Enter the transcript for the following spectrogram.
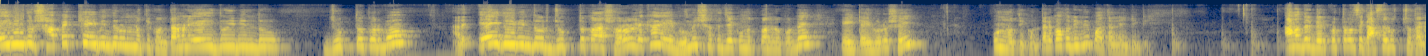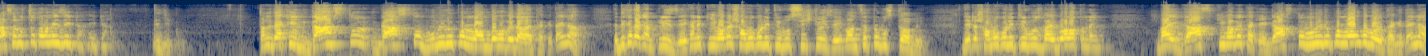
এই বিন্দুর সাপেক্ষে এই বিন্দুর উন্নতিকোণ তার মানে এই দুই বিন্দু যুক্ত করব, আর এই দুই বিন্দুর যুক্ত করা সরল রেখা এই ভূমির সাথে যে কোণ উৎপন্ন করবে, এইটাই হলো সেই উন্নতিকোণ তাহলে কত ডিগ্রি? পঁয়তাল্লিশ ডিগ্রি। আমাদের বের করতে বলছে গাছের উচ্চতা। গাছের উচ্চতা মানে এই যে এটা এটা এই যে। তাহলে দেখেন, গাছ তো গাছ তো ভূমির উপর লম্বভাবে দাঁড়ায় থাকে, তাই না? এদিকে দেখেন প্লিজ এখানে কীভাবে সমকোণী ত্রিভুজ সৃষ্টি হয়েছে, এই কনসেপ্টটা বুঝতে হবে। যেটা সমকোণী ত্রিভুজ, ভাই, বলা তো নাই। ভাই, গাছ কীভাবে থাকে? গাছ তো ভূমির উপর লম্বভাবে থাকে, তাই না?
